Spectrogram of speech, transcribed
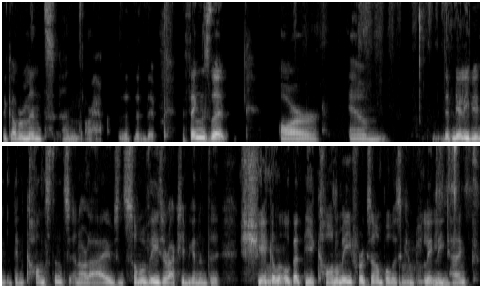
the government and mm. our the, the, the things that are um they've nearly been, been constants in our lives and some of mm. these are actually beginning to shake mm-hmm. a little bit the economy for example is mm-hmm. completely mm-hmm. tanked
